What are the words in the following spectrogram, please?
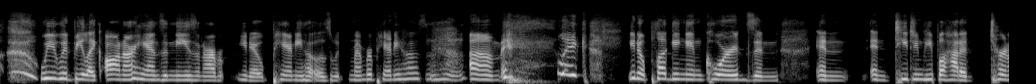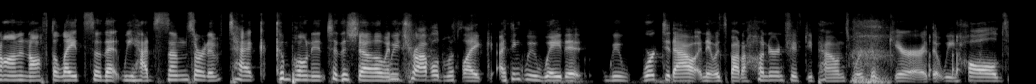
we would be like on our hands and knees in our you know pantyhose remember pantyhose mm-hmm. um like you know plugging in cords and and and teaching people how to turn on and off the lights so that we had some sort of tech component to the show. And we traveled with like, I think we weighed it, we worked it out, and it was about 150 pounds worth of gear that we hauled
